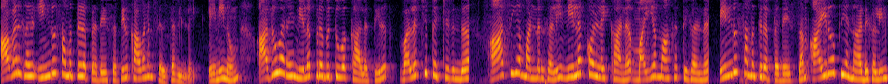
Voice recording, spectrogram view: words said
அவர்கள் இந்து சமுத்திர பிரதேசத்தில் கவனம் செலுத்தவில்லை. எனினும் அதுவரை நிலப்பிரபுத்துவ காலத்தில் வளர்ச்சி பெற்றிருந்த ஆசிய மன்னர்களின் நிலக்கொள்ளைக்கான மையமாக திகழ்ந்த இந்து சமுத்திர பிரதேசம் ஐரோப்பிய நாடுகளின்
